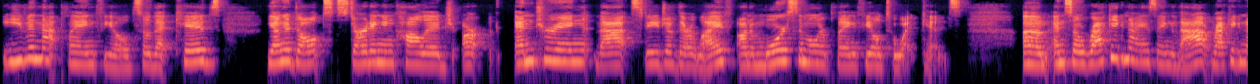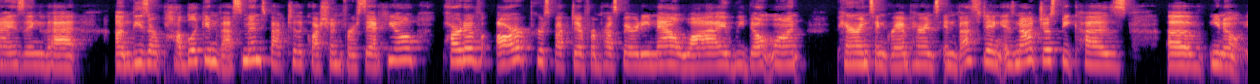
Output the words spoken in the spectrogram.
even that playing field so that kids, young adults starting in college are entering that stage of their life on a more similar playing field to white kids. Um, and so recognizing that, recognizing that um, these are public investments. Back to the question for Sergio, part of our perspective from Prosperity Now, why we don't want parents and grandparents investing is not just because of you know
